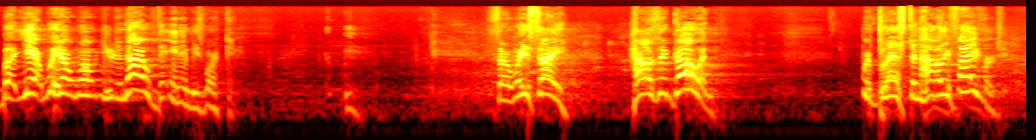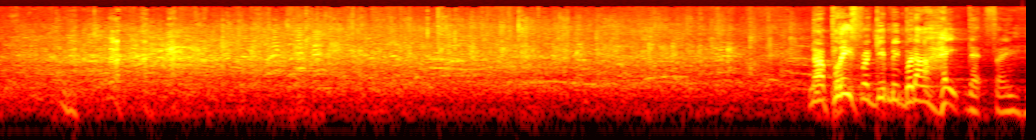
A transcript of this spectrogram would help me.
But yet we don't want you to know the enemy's working. So we say, How's it going? We're blessed and highly favored. Now, please forgive me, but I hate that thing.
